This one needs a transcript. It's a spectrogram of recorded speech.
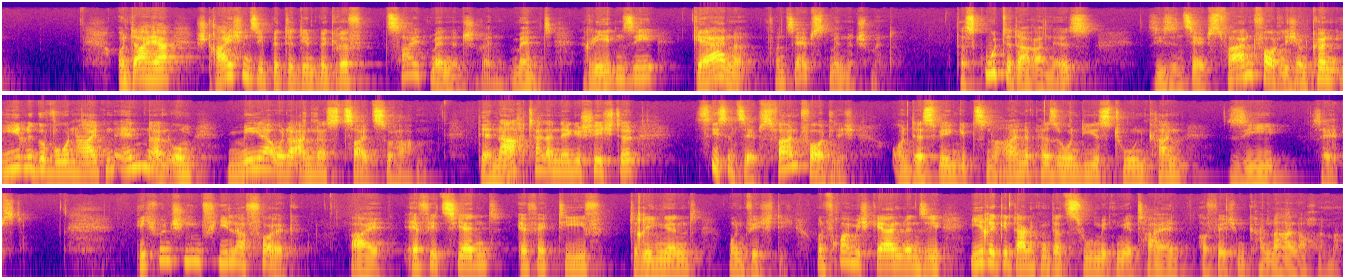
Und daher streichen Sie bitte den Begriff Zeitmanagement. Reden Sie gerne von Selbstmanagement. Das Gute daran ist, Sie sind selbstverantwortlich und können Ihre Gewohnheiten ändern, um mehr oder anders Zeit zu haben. Der Nachteil an der Geschichte, Sie sind selbst verantwortlich. Und deswegen gibt es nur eine Person, die es tun kann, Sie selbst. Ich wünsche Ihnen viel Erfolg. bei effizient, effektiv, dringend und wichtig. Und freue mich gern, wenn Sie Ihre Gedanken dazu mit mir teilen, auf welchem Kanal auch immer.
